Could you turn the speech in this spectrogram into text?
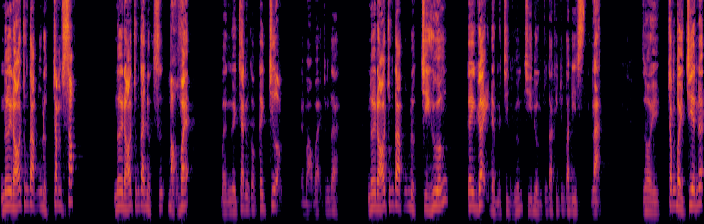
Nơi đó chúng ta cũng được chăm sóc nơi đó chúng ta được sự bảo vệ bởi người chăn có cây trượng để bảo vệ chúng ta. Nơi đó chúng ta cũng được chỉ hướng cây gậy để mà chỉnh hướng chỉ đường chúng ta khi chúng ta đi làm rồi trong bảy chiên ấy,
